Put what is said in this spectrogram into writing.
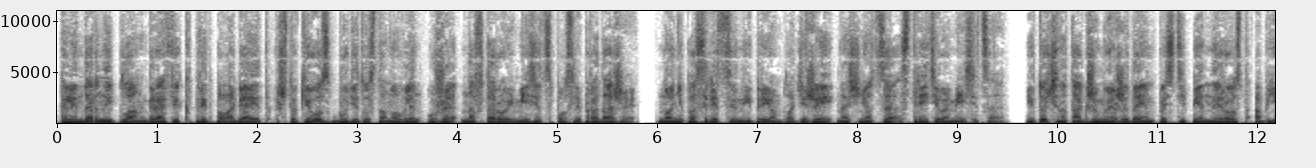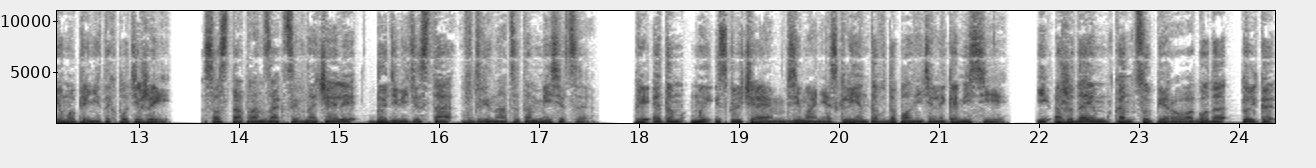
Календарный план-график предполагает, что киоск будет установлен уже на второй месяц после продажи, но непосредственный прием платежей начнется с третьего месяца. И точно так же мы ожидаем постепенный рост объема принятых платежей со 100 транзакций в начале до 900 в 12 месяце. При этом мы исключаем взимание с клиентов дополнительной комиссии и ожидаем к концу первого года только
